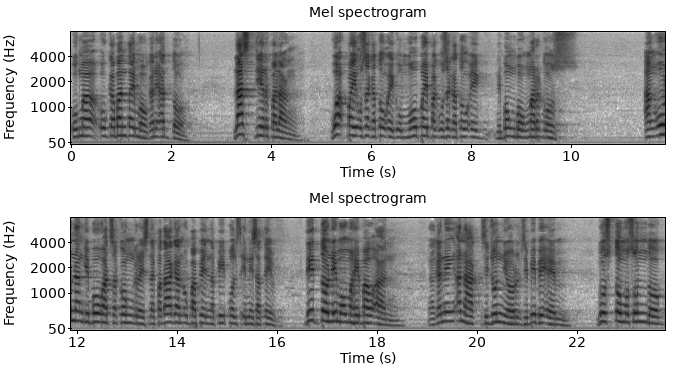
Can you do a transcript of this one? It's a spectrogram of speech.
Ug ma ug kabantay mo kani adto. Last year pa lang wa pay usa ka tuig o mo pay pag usa ka tuig ni Bongbong Marcos ang unang gibuhat sa Congress nagpadagan og papel na People's Initiative. Dito nimo mahibaw-an nga kaning anak si Junior si BBM gusto mo sundog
